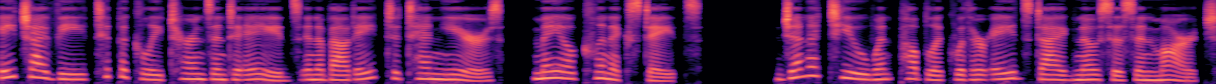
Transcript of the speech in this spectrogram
HIV typically turns into AIDS in about 8 to 10 years, Mayo Clinic states. Gena Tew went public with her AIDS diagnosis in March,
